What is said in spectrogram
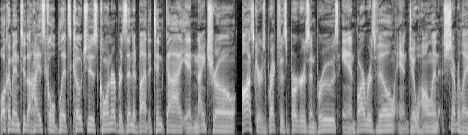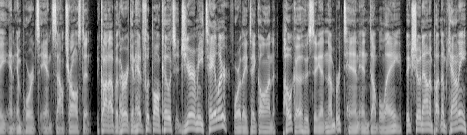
Welcome into the High School Blitz Coaches Corner presented by the Tint Guy in Nitro, Oscar's Breakfast Burgers and Brews in Barboursville, and Joe Holland Chevrolet and Imports in South Charleston. We caught up with Hurricane head football coach Jeremy Taylor before they take on Poca, who's sitting at number 10 in Double A. Big showdown in Putnam County.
